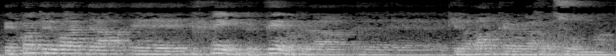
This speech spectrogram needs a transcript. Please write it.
Per quanto riguarda eh, il credito, è vero che la, eh, che la banca ha erogato la somma,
